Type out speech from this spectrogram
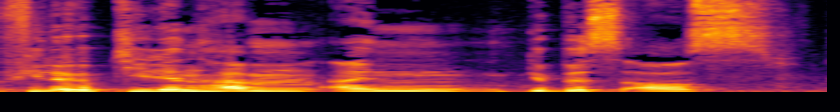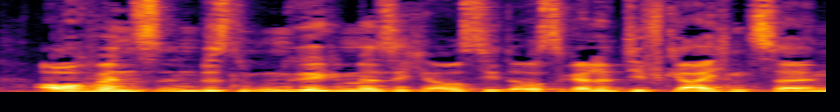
Viele Reptilien haben ein Gebiss aus, auch wenn es ein bisschen unregelmäßig aussieht, aus relativ gleichen Zellen.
